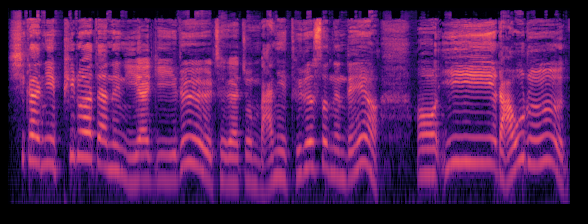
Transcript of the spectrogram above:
시간이 필요하다는 이야기를 제가 좀 많이 드렸었는데요. 어, 이 라울은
